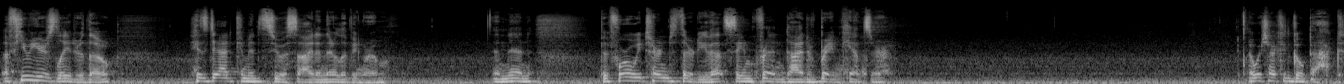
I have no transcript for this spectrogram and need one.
A few years later, though, his dad committed suicide in their living room. And then, before we turned 30, that same friend died of brain cancer. I wish I could go back.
